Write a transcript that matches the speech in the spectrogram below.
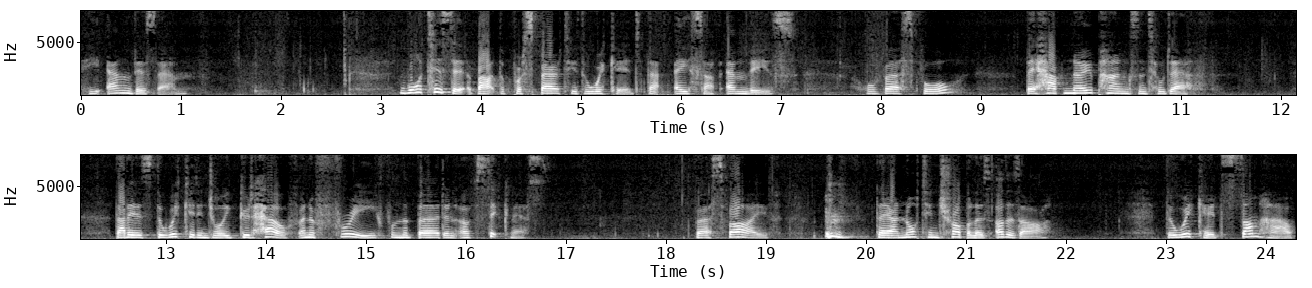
he envies them. What is it about the prosperity of the wicked that Asaph envies? Well, verse 4 they have no pangs until death. That is, the wicked enjoy good health and are free from the burden of sickness. Verse 5 They are not in trouble as others are. The wicked somehow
